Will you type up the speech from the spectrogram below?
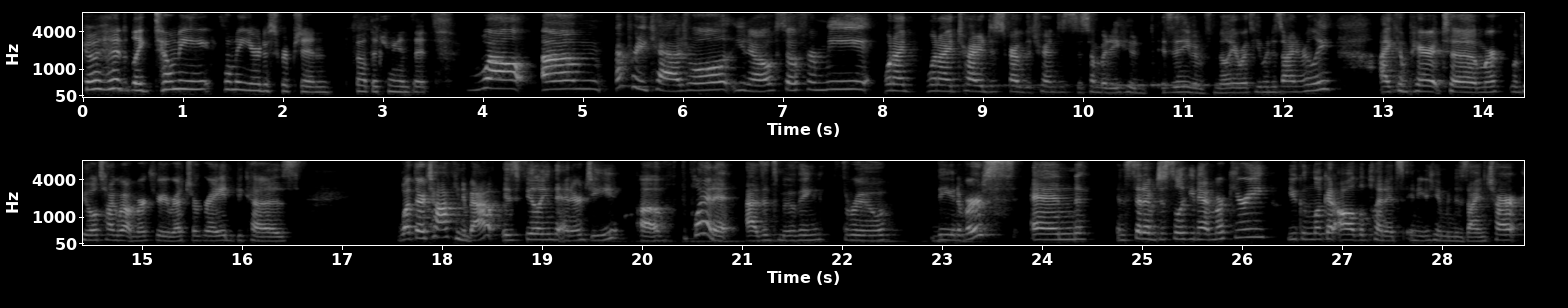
go ahead, like tell me, tell me your description about the transits. Well, um, I'm pretty casual, you know. So for me, when I when I try to describe the transits to somebody who isn't even familiar with human design, really, I compare it to Mer- when people talk about Mercury retrograde because what they're talking about is feeling the energy of the planet as it's moving through the universe and instead of just looking at Mercury, you can look at all the planets in your human design chart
